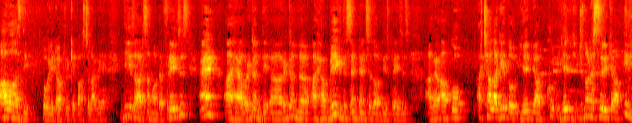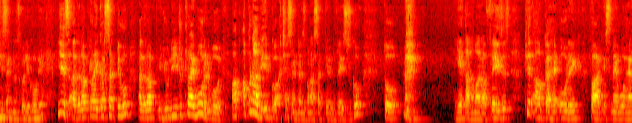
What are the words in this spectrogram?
आवाज़ दी तो ये डॉक्टर के पास चला गया। These are some of the phrases and I have written written I have make the sentences of these phrases अगर आपको अच्छा लगे तो ये आप ये नॉट नेसेसरी कि आप इन ही सेंटेंस को लिखोगे। यस अगर आप ट्राई कर सकते हो, अगर आप you need to try more and more आप अपना भी इनको अच्छा सेंटेंस बना सकते हो इन फ्रेजेस को। तो ये था हमारा फ्रेजेस फिर आपका है और एक पार्ट इसमें वो है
